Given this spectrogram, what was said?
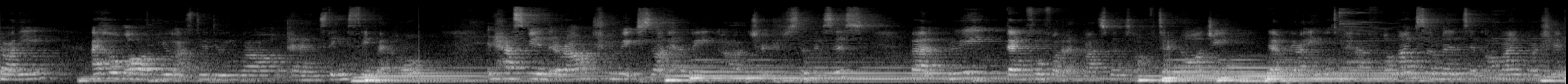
everybody. I hope all of you are still doing well and staying safe at home. It has been around three weeks not having uh, church services, but really thankful for the advancements of technology that we are able to have online sermons and online worship.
